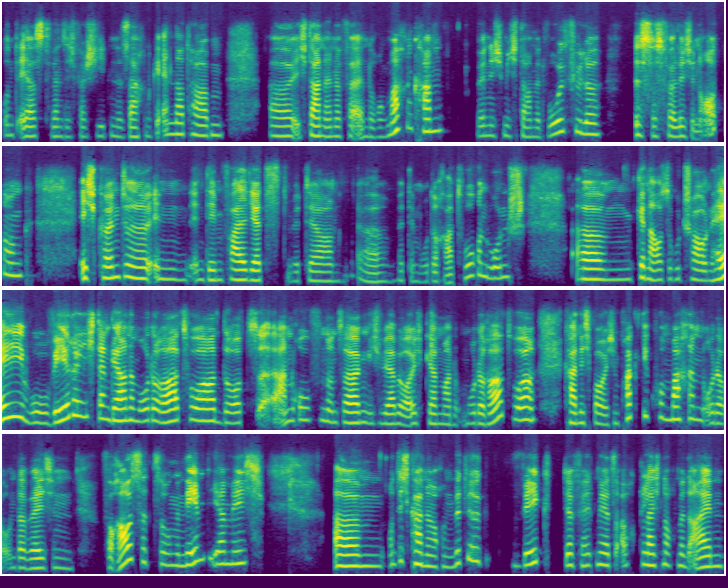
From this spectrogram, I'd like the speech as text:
und erst, wenn sich verschiedene Sachen geändert haben, äh, ich dann eine Veränderung machen kann. Wenn ich mich damit wohlfühle, ist das völlig in Ordnung. Ich könnte in, in dem Fall jetzt mit, der, äh, mit dem Moderatorenwunsch ähm, genauso gut schauen, hey, wo wäre ich denn gerne Moderator? Dort äh, anrufen und sagen, ich wäre bei euch gerne mal Moderator. Kann ich bei euch ein Praktikum machen oder unter welchen Voraussetzungen nehmt ihr mich? Ähm, und ich kann auch einen Mittelweg, der fällt mir jetzt auch gleich noch mit ein,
